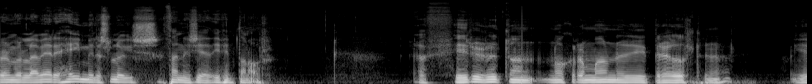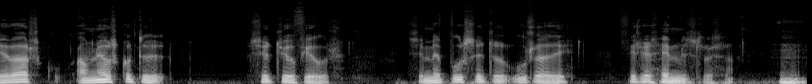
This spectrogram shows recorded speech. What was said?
raunverulega verið heimilislaus þannig séð í 15 ár. Fyrir utan nokkra mánuði í bregðultinu ég var sko á njáskotu 74 sem er búsettur úrræði fyrir heimilislösa mm.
